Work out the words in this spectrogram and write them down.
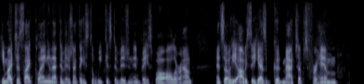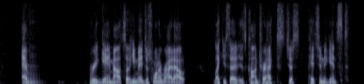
He might just like playing in that division. I think it's the weakest division in baseball all around, and so he obviously he has good matchups for him every, every game out. So he may just want to ride out, like you said, his contract, just pitching against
